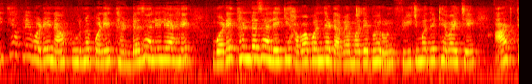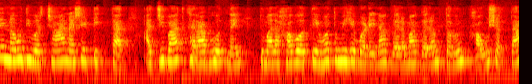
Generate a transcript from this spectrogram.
इथे आपले वडे ना पूर्णपणे थंड झालेले आहेत. वडे थंड झाले की हवाबंद डब्यामध्ये भरून फ्रीजमध्ये ठेवायचे. आठ ते नऊ दिवस छान असे टिकतात. अजिबात खराब होत नाही. तुम्हाला हवं तेव्हा तुम्ही हे वडे ना गरमागरम तळून खाऊ शकता.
